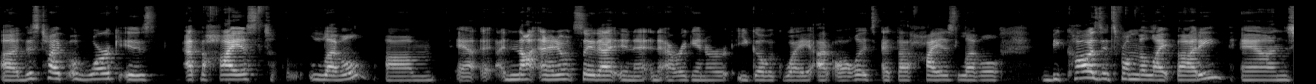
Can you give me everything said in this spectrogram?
Uh, this type of work is at the highest level. Um, and not, and I don't say that in an arrogant or egoic way at all. It's at the highest level because it's from the light body and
